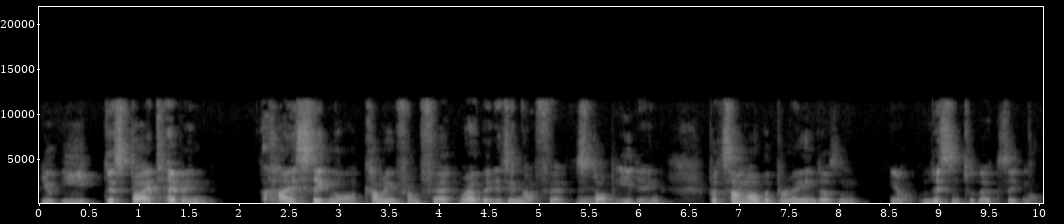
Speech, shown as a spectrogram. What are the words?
you eat despite having a high signal coming from fat where there is enough fat, mm. stop eating, but somehow the brain doesn't, you know, listen to that signal.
